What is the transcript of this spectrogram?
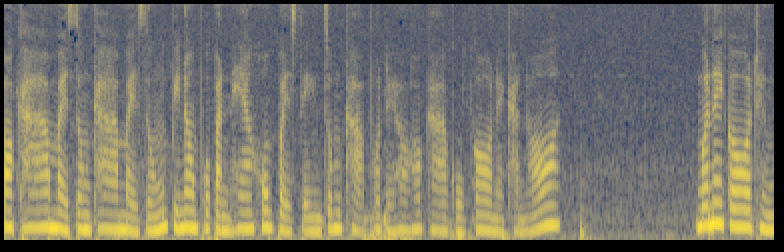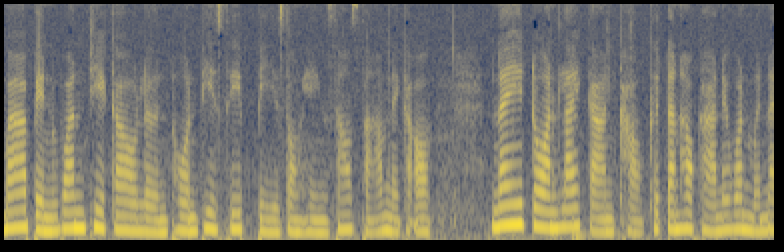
ออค่ะใหม่ทรงค่ะใหม่ทรงพี่น้องผู้ปันแห้งคงปล่อยเสียงจุ่มขาพดได้ฮอกค่ะกูก็ในค่ะเนาะเมื่อในก็ถึงมาเป็นวันที่เก่าเลินทนที่10ปี2เฮง23นะคะอ๋อในตอนรายการข่าวคือตันเฮาคาในวันเมื่อใน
